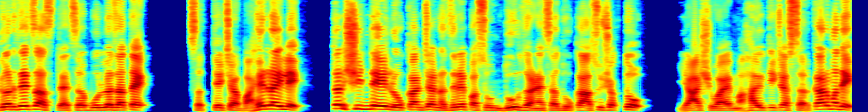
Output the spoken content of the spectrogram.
गरजेचं असल्याचं बोललं जात आहे सत्तेच्या बाहेर राहिले तर शिंदे लोकांच्या नजरेपासून दूर जाण्याचा धोका असू शकतो. याशिवाय महायुतीच्या सरकारमध्ये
